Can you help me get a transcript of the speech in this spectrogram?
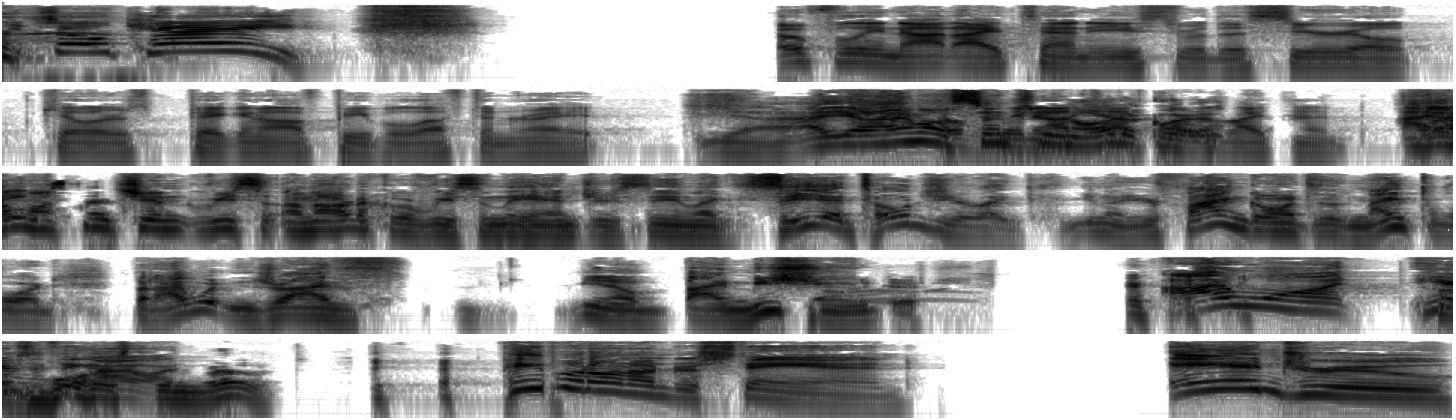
it's okay. Hopefully, not I 10 East where the serial killers picking off people left and right. Yeah, I, I almost Hopefully sent you an article. I-10. I Right. almost sent you an, recent, an article recently, Andrew, saying like, "See, I told you, like, you know, you're fine going to the ninth ward, but I wouldn't drive, you know, by Michoud or, I want. Here's the thing. I Morrison want. Road." People don't understand. Andrew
